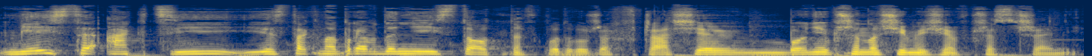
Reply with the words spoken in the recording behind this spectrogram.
miejsce akcji jest tak naprawdę nieistotne w podróżach w czasie, bo nie przenosimy się w przestrzeni.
